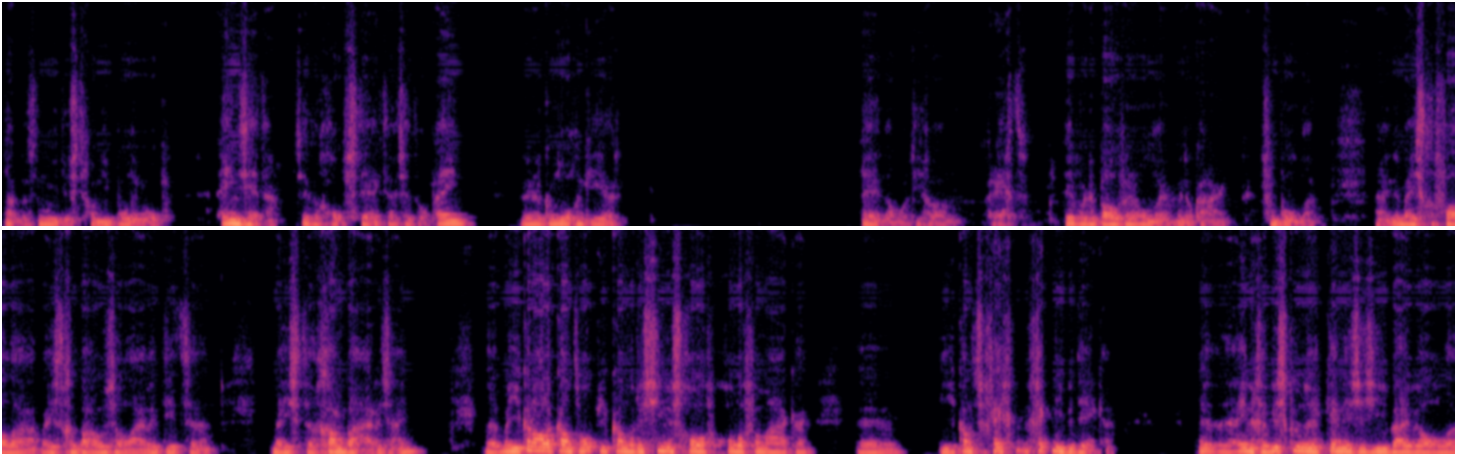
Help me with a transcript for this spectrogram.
dus dan moet je dus gewoon die bolling op 1 zetten. Zet een golfsterkte, zetten we op 1. Run ik hem nog een keer. En dan wordt hij gewoon recht. Dit worden boven en onder met elkaar verbonden. Nou, in de meeste gevallen, de meeste gebouwen zal eigenlijk dit het meest gangbare zijn. Eh, maar je kan alle kanten op. Je kan er een sinusgolf golf van maken. Eh, je kan het zo gek, gek niet bedenken. Eh, de enige wiskundekennis is hierbij wel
